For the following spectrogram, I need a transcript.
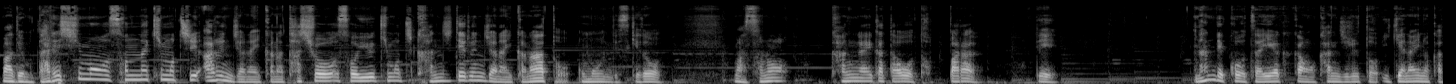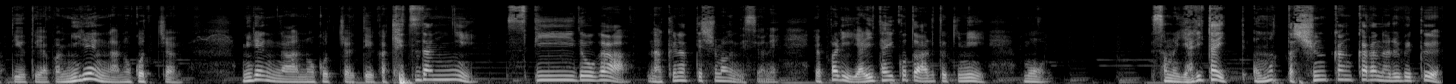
まあでも誰しもそんな気持ちあるんじゃないかな。多少そういう気持ち感じてるんじゃないかなと思うんですけどまあその考え方を取っ払う。でなんでこう罪悪感を感じるといけないのかっていうとやっぱ未練が残っちゃう。未練が残っちゃうっていうか決断にスピードがなくなってしまうんですよね。やっぱりやりたいことある時にもうそのやりたいって思った瞬間からなるべく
